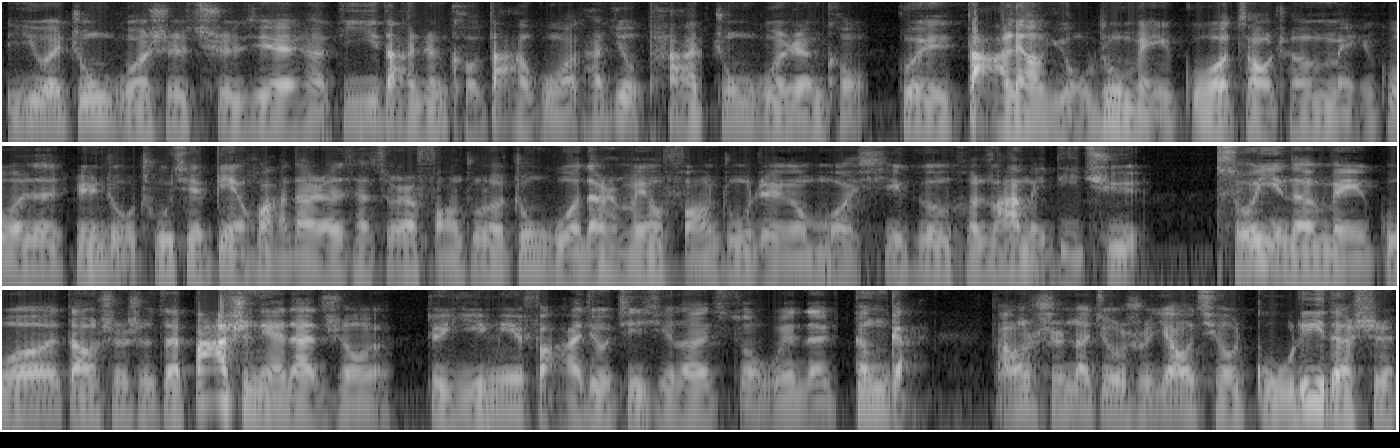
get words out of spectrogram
因为中国是世界上第一大人口大国，他就怕中国人口会大量涌入美国，造成美国的人种出现变化。当然，他虽然防住了中国，但是没有防住这个墨西哥和拉美地区。所以呢，美国当时是在八十年代的时候，对移民法就进行了所谓的更改。当时呢，就是要求鼓励的是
